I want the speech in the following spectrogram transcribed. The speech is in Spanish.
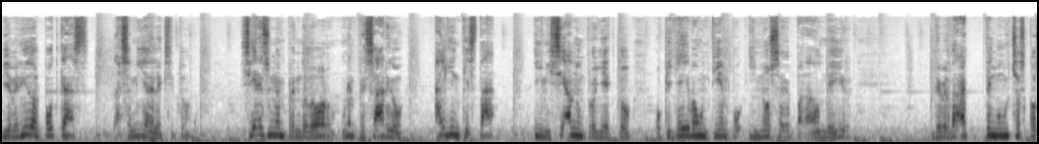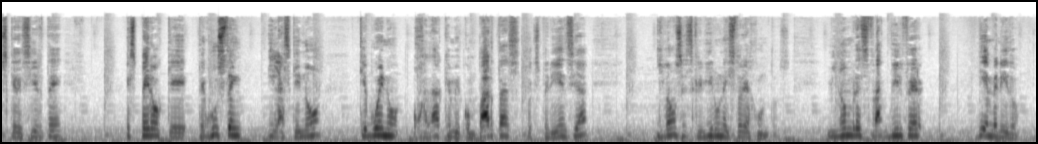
Bienvenido al podcast La Semilla del Éxito. Si eres un emprendedor, un empresario, alguien que está iniciando un proyecto o que ya lleva un tiempo y no sabe para dónde ir, de verdad tengo muchas cosas que decirte. Espero que te gusten y las que no, qué bueno, ojalá que me compartas tu experiencia y vamos a escribir una historia juntos. Mi nombre es Frank Bilfer, bienvenido.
